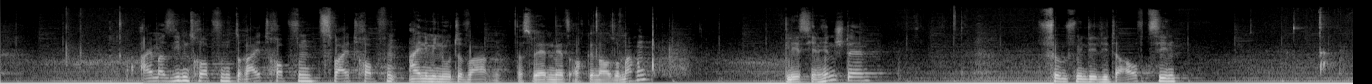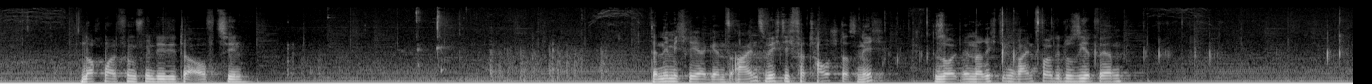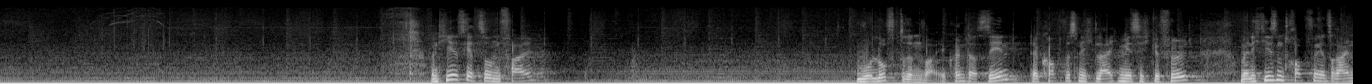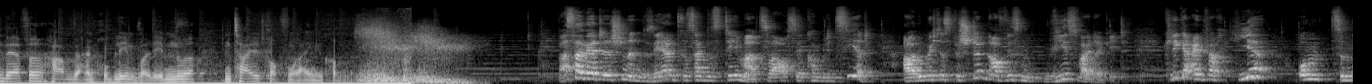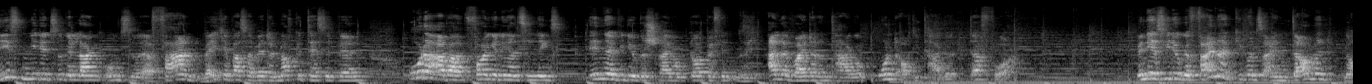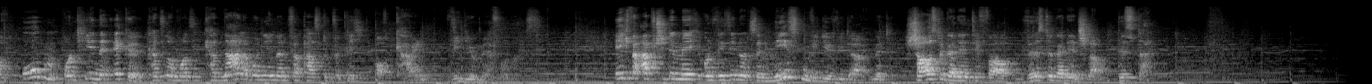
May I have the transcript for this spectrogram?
Einmal 7 Tropfen, 3 Tropfen, 2 Tropfen, eine Minute warten. Das werden wir jetzt auch genauso machen. Gläschen hinstellen, 5 Milliliter aufziehen, nochmal 5 Milliliter aufziehen. Dann nehme ich Reagenz 1. Wichtig, vertauscht das nicht. Die sollten in der richtigen Reihenfolge dosiert werden. Und hier ist jetzt so ein Fall, wo Luft drin war. Ihr könnt das sehen, der Kopf ist nicht gleichmäßig gefüllt. Und wenn ich diesen Tropfen jetzt reinwerfe, haben wir ein Problem, weil eben nur ein Teiltropfen reingekommen ist. Wasserwerte ist schon ein sehr interessantes Thema, zwar auch sehr kompliziert, aber du möchtest bestimmt auch wissen, wie es weitergeht. Klicke einfach hier, um zum nächsten Video zu gelangen, um zu erfahren, welche Wasserwerte noch getestet werden oder aber folge den ganzen Links in der Videobeschreibung. Dort befinden sich alle weiteren Tage und auch die Tage davor. Wenn dir das Video gefallen hat, gib uns einen Daumen nach oben und hier in der Ecke kannst du noch mal unseren Kanal abonnieren, dann verpasst du wirklich auch kein Video mehr von uns. Ich verabschiede mich und wir sehen uns im nächsten Video wieder mit Schaust du Garden TV, wirst du Garden schlau. Bis dann.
